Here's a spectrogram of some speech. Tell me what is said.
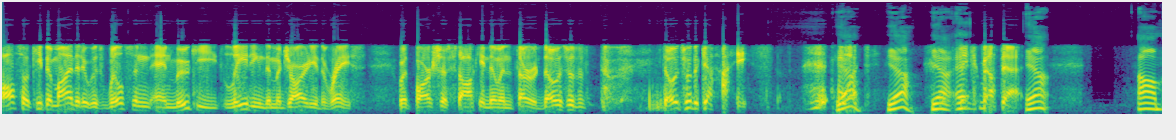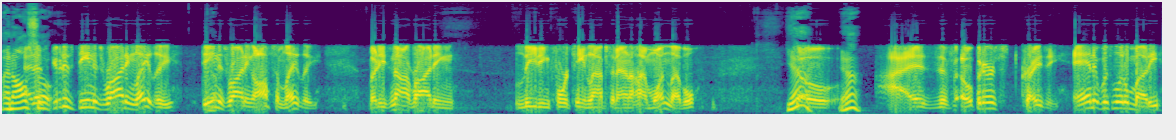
also keep in mind that it was Wilson and Mookie leading the majority of the race, with Barcia stalking them in third. Those were the those were the guys. Yeah, yeah, yeah. Think and, about that. yeah. Um, and also, and as good as Dean is riding lately, Dean is riding awesome lately, but he's not riding leading 14 laps at Anaheim one level. yeah, So yeah. I, the opener's crazy, and it was a little muddy,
